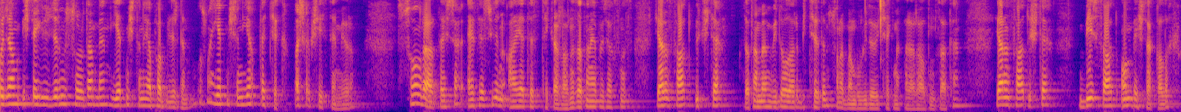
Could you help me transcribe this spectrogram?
Hocam işte 120 sorudan ben 70 tane yapabilirdim. O zaman 70 tane yap ve çık. Başka bir şey istemiyorum. Sonra arkadaşlar ertesi gün AYT tekrarlarını zaten yapacaksınız. Yarın saat 3'te zaten ben videoları bitirdim. Sonra ben bu videoyu çekme kararı aldım zaten. Yarın saat 3'te 1 saat 15 dakikalık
